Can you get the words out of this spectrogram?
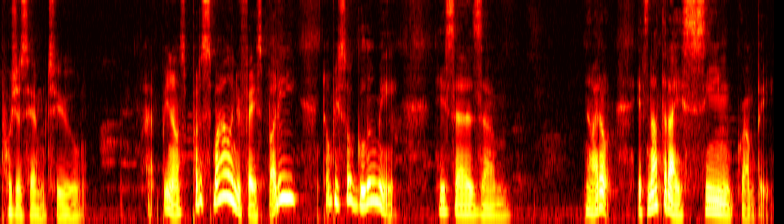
pushes him to, you know, put a smile on your face, buddy. Don't be so gloomy. He says, um, No, I don't. It's not that I seem grumpy.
